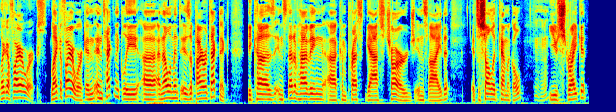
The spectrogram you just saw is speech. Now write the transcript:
Like a fireworks. like a firework. And, and technically, uh, an element is a pyrotechnic because instead of having a compressed gas charge inside, it's a solid chemical. You strike it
